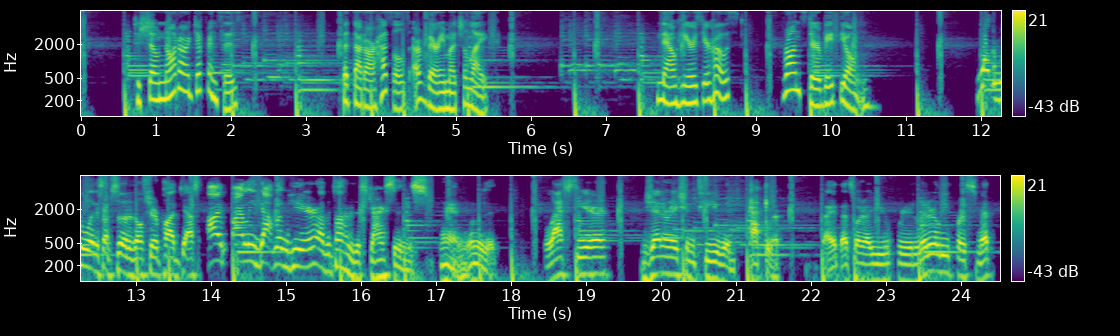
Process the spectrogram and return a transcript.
to show not our differences, but that our hustles are very much alike. Now here's your host, Ronster Baetiong. Welcome to the latest episode of Hustle Share Podcast. I finally got them here. I've been talking to this guy since, man, when was it? Last year, Generation T with Tatler, right? That's where you we literally first met.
